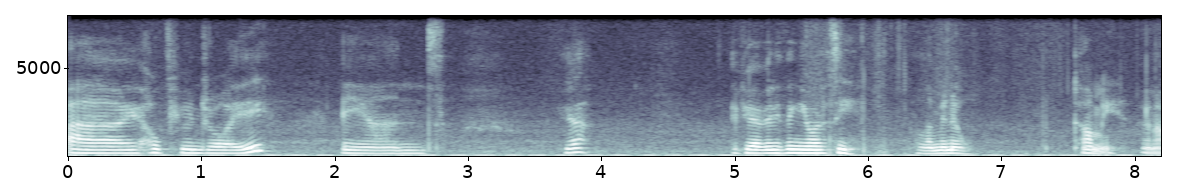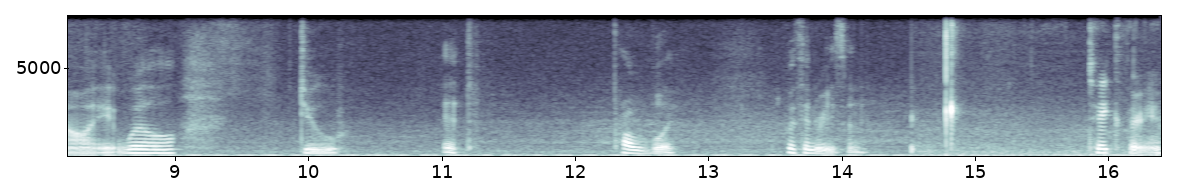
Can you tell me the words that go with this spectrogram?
I hope you enjoy and yeah, if you have anything you want to see, let me know. Tell me and I will do it probably within reason take three.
